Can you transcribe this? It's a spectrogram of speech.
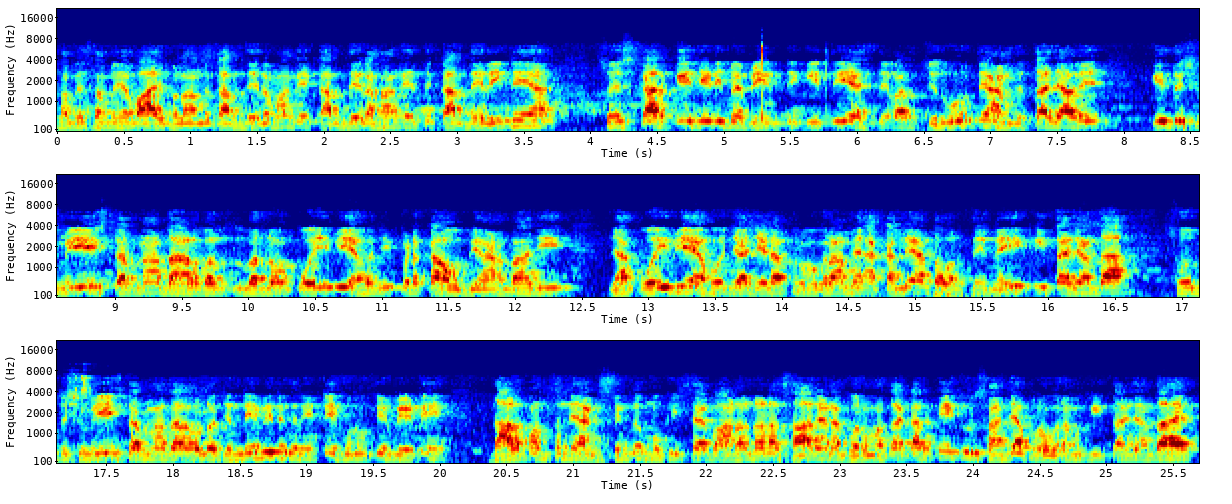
ਸਮੇਂ-ਸਮੇਂ ਆਵਾਜ਼ ਬੁਲੰਦ ਕਰਦੇ ਰਵਾਂਗੇ, ਕਰਦੇ ਰਹਾਂਗੇ ਤੇ ਕਰਦੇ ਰਹਿੰਦੇ ਆ ਸੋ ਇਸ ਕਰਕੇ ਜਿਹੜੀ ਮੈਂ ਬੇਨਤੀ ਕੀਤੀ ਹੈ, ਇਸ ਦੇ ਵੱਲ ਜ਼ਰੂਰ ਧਿਆਨ ਦਿੱਤਾ ਜਾਵੇ ਕਿ ਦਸ਼ਮੇਸ਼ ਤਰਨਾ ਦਾਲ ਵੱਲੋਂ ਕੋਈ ਵੀ ਇਹੋ ਜਿਹੀ ਭੜਕਾਊ ਬਿਆਨਬਾਜ਼ੀ ਜਾਂ ਕੋਈ ਵੀ ਇਹੋ ਜਿਹਾ ਜਿਹੜਾ ਪ੍ਰੋਗਰਾਮ ਹੈ, ਇਕੱਲਿਆਂ ਤੌਰ ਤੇ ਨਹੀਂ ਕੀਤਾ ਜਾਂਦਾ। ਸੋ ਦਸ਼ਮੇਸ਼ ਤਰਨਾ ਦਲ ਵੱਲੋਂ ਜਿੰਨੇ ਵੀ ਰੰਗਰੇਟੇ ਗੁਰੂ ਕੇ ਬੇਟੇ, ਦਾਲ ਪੰਥ ਨਿਹੰਗ ਸਿੰਘ, ਮੁਖੀ ਸਾਹਿਬਾਨ, ਉਹਨਾਂ ਨਾਲ ਸਾਰਿਆਂ ਨਾਲ ਗੁਰਮਤਾ ਕਰਕੇ ਕੋਈ ਸਾਂਝਾ ਪ੍ਰੋਗਰਾਮ ਕੀਤਾ ਜਾਂਦਾ ਹੈ,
